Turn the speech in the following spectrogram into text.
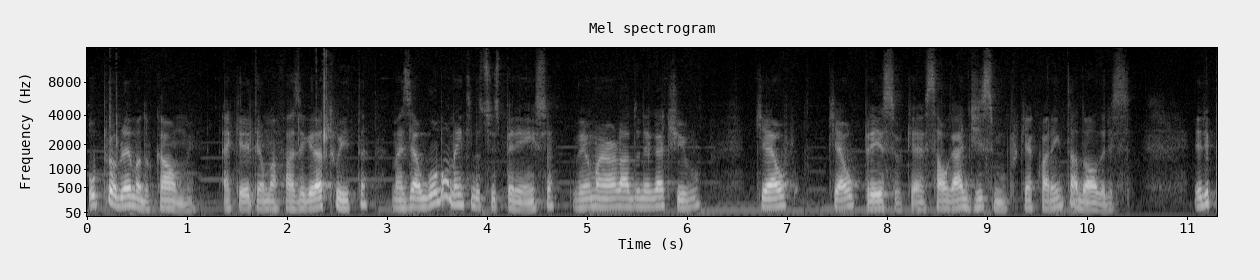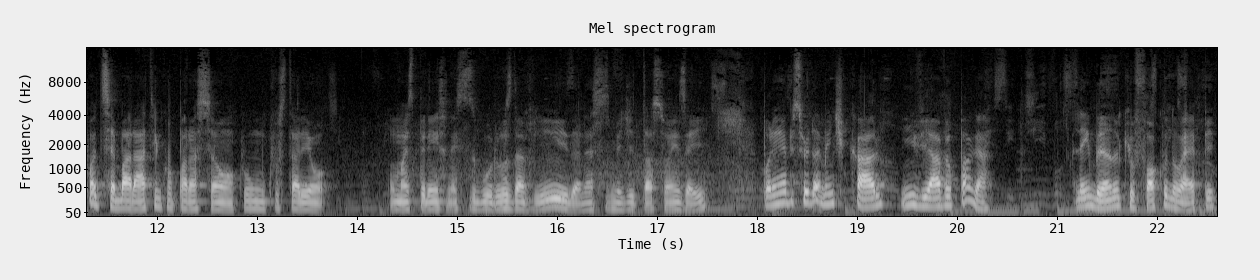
O problema do Calm é que ele tem uma fase gratuita, mas em algum momento da sua experiência vem o maior lado negativo, que é o, que é o preço, que é salgadíssimo, porque é 40 dólares. Ele pode ser barato em comparação com custaria uma experiência nesses gurus da vida, nessas meditações aí, porém é absurdamente caro e inviável pagar. Lembrando que o foco do app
